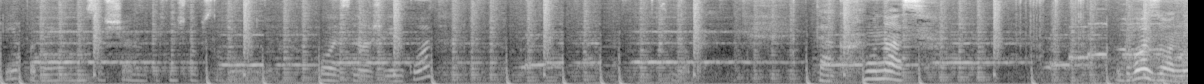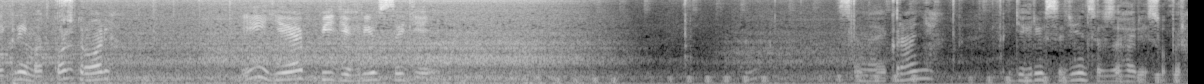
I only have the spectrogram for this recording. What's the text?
І подивимося ще на технічне обслуговування. Ось наш він-код. Так, у нас двозонний клімат-контроль і є підігрів сидінь. Все на екрані. Підігрів сидінь це взагалі супер.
